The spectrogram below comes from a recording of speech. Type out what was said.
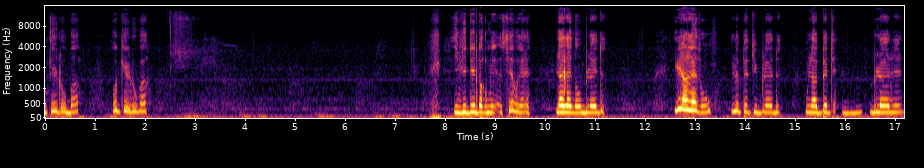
Ok, Loba. Ok, Loba. Il vient de dormir, c'est vrai. La reine en bled. Il a raison. Le petit bled. Ou la petite bled.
